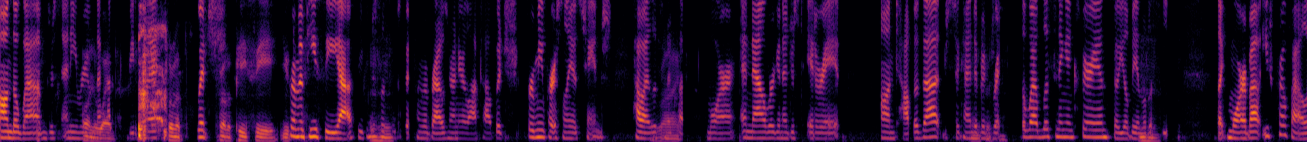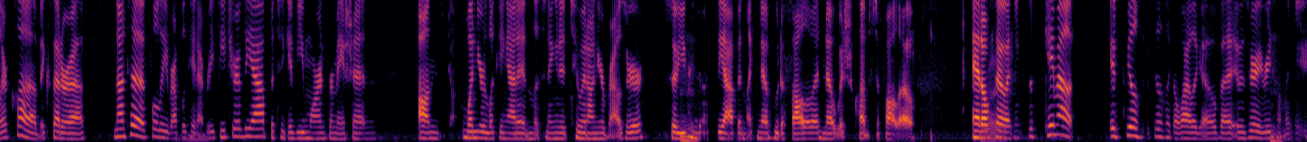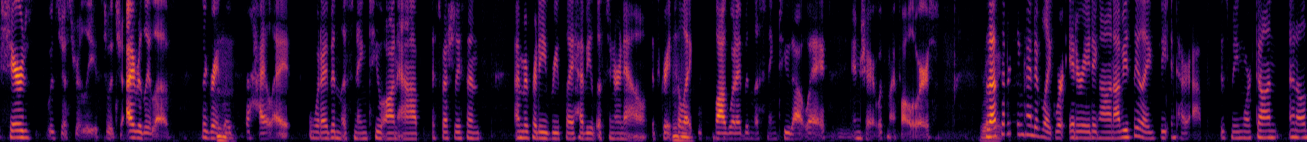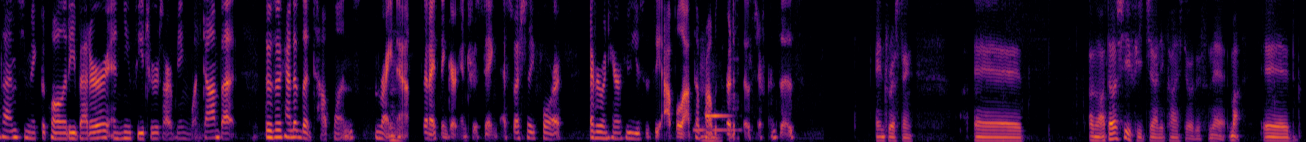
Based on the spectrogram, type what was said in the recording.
on the web, just any room the that web. replay, From a which from a PC, you from a PC, yeah. So you can just Mhm. listen to it from a browser on your laptop, which for me personally has changed how I listen Right. to Clubhouse more. And now we're gonna just iterate on top of that, just to kind of enrich the web listening experience so you'll be able Mhm. to see like more about each profile or club etc not to fully replicate mm-hmm. every feature of the app but to give you more information on when you're looking at it and listening to, to it on your browser so you can mm-hmm. go to the app and like know who to follow and know which clubs to follow. And also Right. i think this came out it feels it feels like a while ago but it was very mm-hmm. recently. Shares was just released which i really love. It's a great way Mhm. to highlight what I've been listening to on app, especially since I'm a pretty replay heavy listener now. It's great to Mhm. like log what I've been listening to that way and share it with my followers. So that's everything kind of like we're iterating on. Obviously, like the entire app is being worked on at all times to make the quality better and new features are being worked on. But those are kind of the top ones right Mhm. now that I think are interesting, especially for everyone here who uses the Apple app. They'll probably notice those differences. Interesting. えーあの新しいフィーチャーに関してはですね、まあえー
